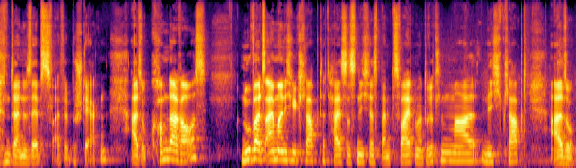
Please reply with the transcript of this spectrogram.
deine Selbstzweifel bestärken. Also komm da raus. Nur weil es einmal nicht geklappt hat, heißt es nicht, dass beim zweiten oder dritten Mal nicht klappt. Also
